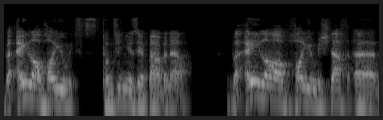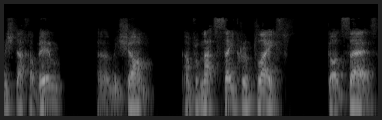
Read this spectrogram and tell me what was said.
But Elov Hoyu continues here, Barbanel. Va'elav hoyu mishtachavim misham, and from that sacred place, God says,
